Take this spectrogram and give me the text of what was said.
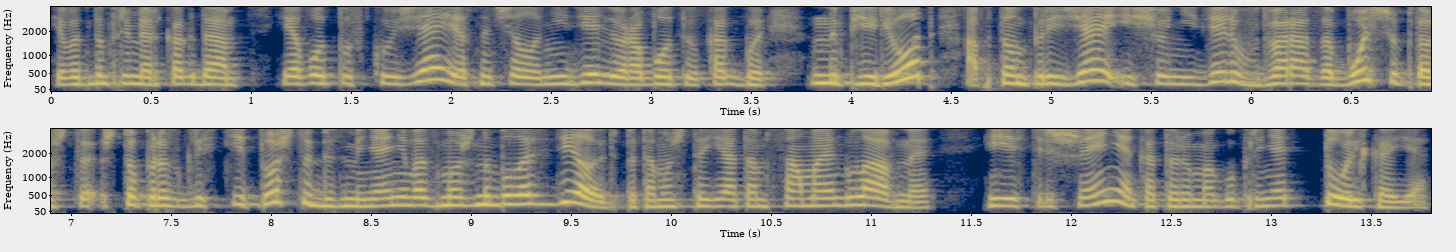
И вот, например, когда я в отпуск уезжаю, я сначала неделю работаю как бы наперед, а потом приезжаю еще неделю в два раза больше, потому что, чтобы разгрести то, что без меня невозможно было сделать, потому что я там самое главное. Есть решения, которые могу принять только я,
